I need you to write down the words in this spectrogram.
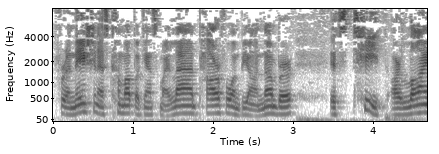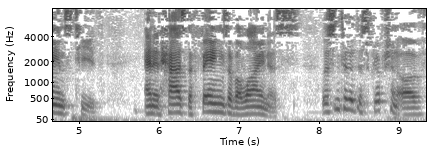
For a nation has come up against my land, powerful and beyond number. Its teeth are lion's teeth, and it has the fangs of a lioness. Listen to the description of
